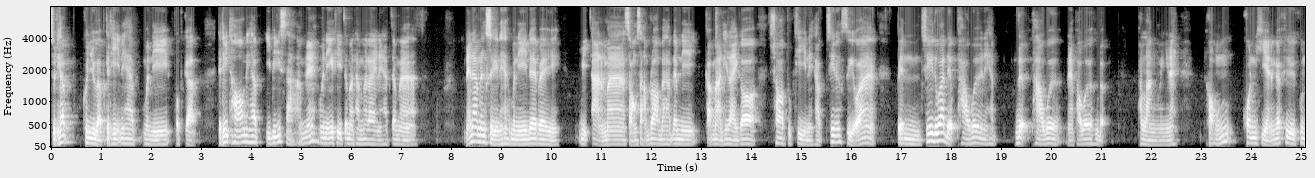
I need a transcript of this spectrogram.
สวัสดีครับ คุณอยู่กับกะทินะครับ วันนี้พบกับกะทิท้องนะครับ EP ที่สามนะวันนี้กะทิจะมาทำอะไรนะครับ จะมาแนะนำหนังสือนะครับ วันนี้ได้ไปมีอ่านมาสองสามรอบนะครับเล่มนี้กลับมาที่ไรก็ชอบทุกทีนะครับ ชื่อหนังสือว่าเป็นชื่อว่า The Power นะครับ The Power นะ Power คือแบบพลังอะไรอย่างนี้นะของคนเขียนก็คือคุณ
